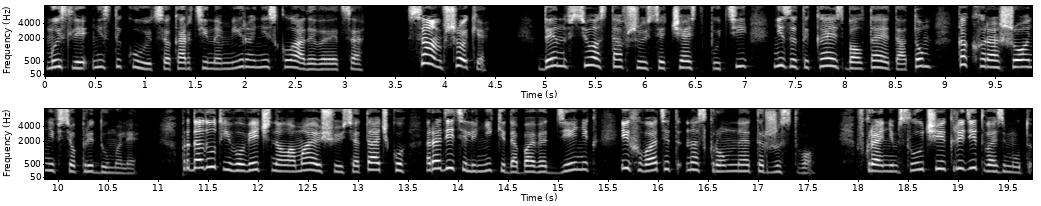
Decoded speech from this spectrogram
Мысли не стыкуются, картина мира не складывается. «Сам в шоке!» Дэн всю оставшуюся часть пути, не затыкаясь, болтает о том, как хорошо они все придумали. Продадут его вечно ломающуюся тачку, родители Ники добавят денег и хватит на скромное торжество. В крайнем случае кредит возьмут,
